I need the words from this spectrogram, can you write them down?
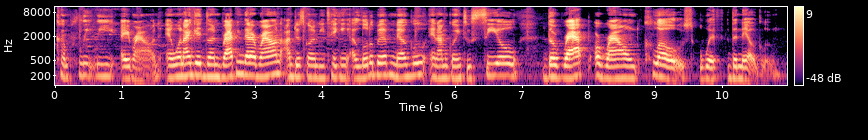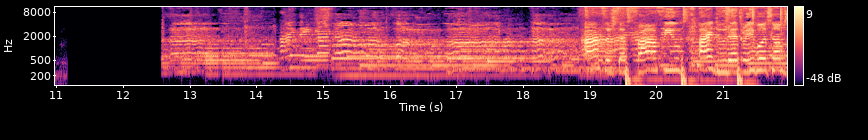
completely around. And when I get done wrapping that around, I'm just going to be taking a little bit of nail glue and I'm going to seal the wrap around closed with the nail glue. I touch that for you. I do that three times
